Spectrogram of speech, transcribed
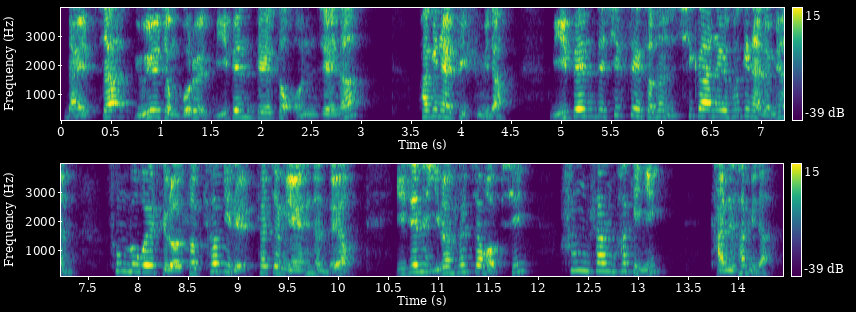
날짜, 요일 정보를 미밴드에서 언제나 확인할 수 있습니다. 미밴드 6에서는 시간을 확인하려면 손목을 들어서 켜기를 설정해야 했는데요. 이제는 이런 설정 없이 항상 확인이 가능합니다.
